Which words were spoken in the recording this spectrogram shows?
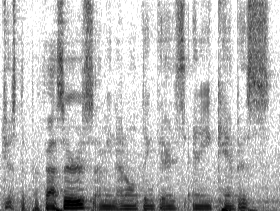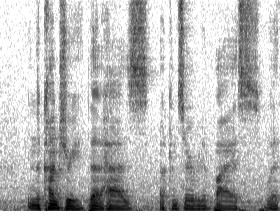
just the professors. I mean, I don't think there's any campus in the country that has a conservative bias with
